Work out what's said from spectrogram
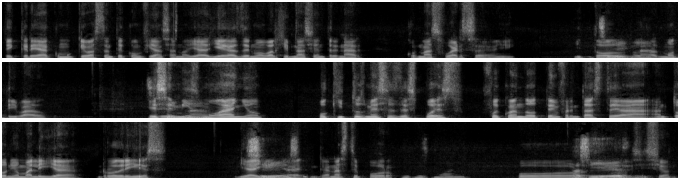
te crea como que bastante confianza, ¿no? Ya llegas de nuevo al gimnasio a entrenar con más fuerza y, todo, más motivado. Ese mismo año, poquitos meses después, fue cuando te enfrentaste a Antonio Malilla Rodríguez. Y ahí ganaste por, por Así es. decisión.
